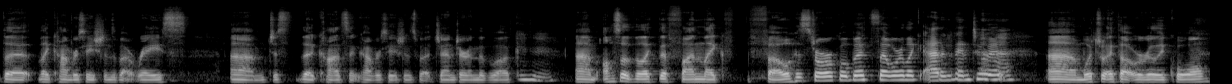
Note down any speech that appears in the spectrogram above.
the like conversations about race, um, just the constant conversations about gender in the book. Mm-hmm. Um, also the like the fun like faux historical bits that were like added into Uh-huh. it, um, which I thought were really cool.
